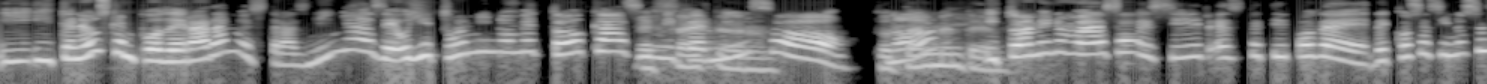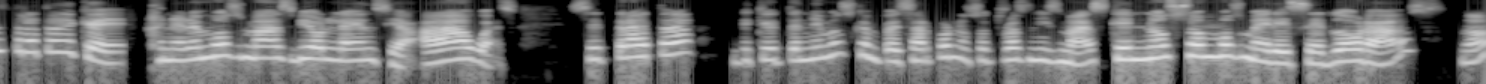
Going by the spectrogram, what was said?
y, tenemos que empoderar a nuestras niñas de, oye, tú a mí no me tocas sin mi permiso. Totalmente. Y tú a mí no me vas a decir este tipo de, de cosas. Y no se trata de que generemos más violencia, aguas. Se trata de que tenemos que empezar por nosotras mismas, que no somos merecedoras, ¿no?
